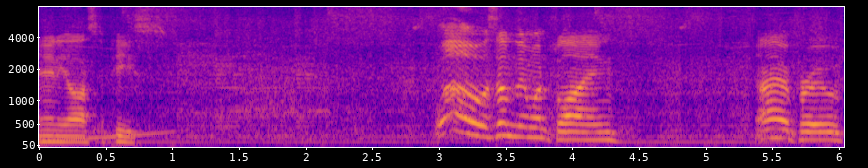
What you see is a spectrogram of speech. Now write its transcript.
And he lost a piece. Whoa! Something went flying. I approve.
